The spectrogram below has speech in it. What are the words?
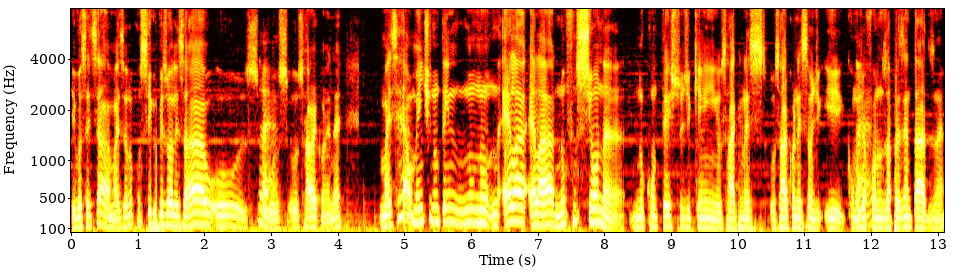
e você disse, ah, mas eu não consigo visualizar os, É. os, os Harkonnen, né? Mas realmente não tem. não- não- ela, ela não funciona no contexto de quem os Harkonnen, os Harkonnen são de, e como É. já foram nos apresentados, né?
